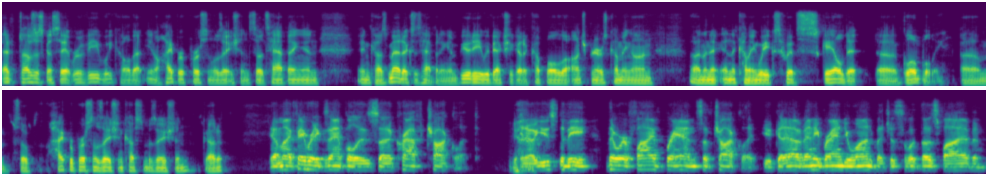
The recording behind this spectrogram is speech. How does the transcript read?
I was just going to say at Revive, we call that, you know, hyper personalization. So it's happening in, in cosmetics, it's happening in beauty. We've actually got a couple entrepreneurs coming on uh, in, the, in the coming weeks who have scaled it uh, globally. Um, so hyper personalization, customization. Got it. Yeah, my favorite example is uh, craft chocolate. Yeah. You know, it used to be there were five brands of chocolate. You could have any brand you want, but just those five and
